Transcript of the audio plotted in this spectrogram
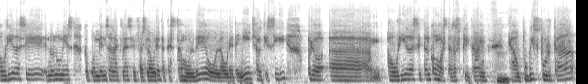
Hauria de ser no només que quan vens a la classe fas l'horeta, que està molt bé, o l'horeta i mitja, el que sigui, però eh, hauria de ser tal com ho estàs explicant, mm. que ho puguis portar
